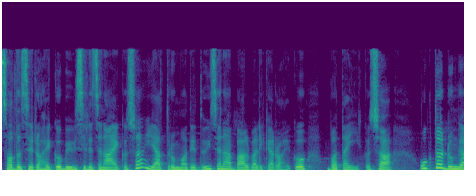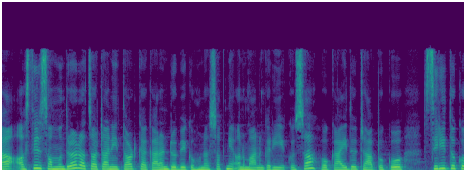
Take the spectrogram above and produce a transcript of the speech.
सदस्य रहेको बिबिसीले जनाएको छ। यात्रु मध्ये दुईजना बालबालिका रहेको बताइएको छ। उक्त डुङ्गा अस्थिर समुद्र र चट्टानी तटका कारण डुबेको हुन सक्ने अनुमान गरिएको छ। होकाइदो टापुको सिरितोको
